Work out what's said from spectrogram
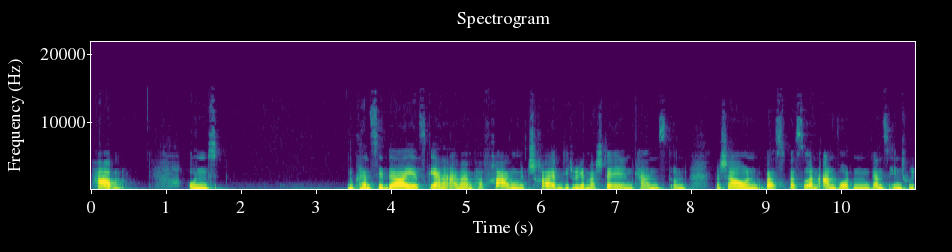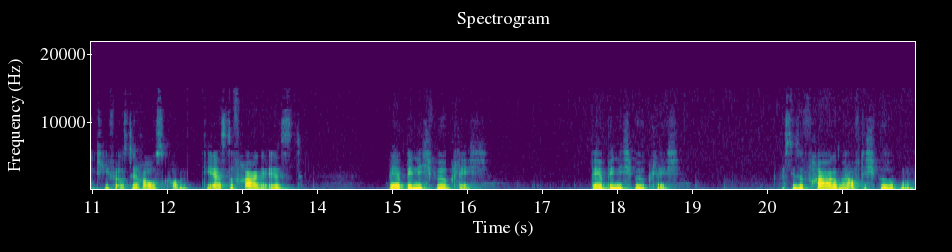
haben. Und du kannst dir da jetzt gerne einmal ein paar Fragen mitschreiben, die du dir mal stellen kannst und mal schauen, was, was so an Antworten ganz intuitiv aus dir rauskommt. Die erste Frage ist, wer bin ich wirklich? wer bin ich wirklich? Lass diese Frage mal auf dich wirken.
